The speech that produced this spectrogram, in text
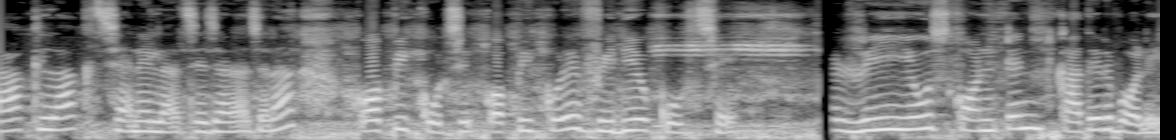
লাখ লাখ চ্যানেল আছে যারা যারা কপি করছে কপি করে ভিডিও করছে। রিইউজ কন্টেন্ট কাদের বলে?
